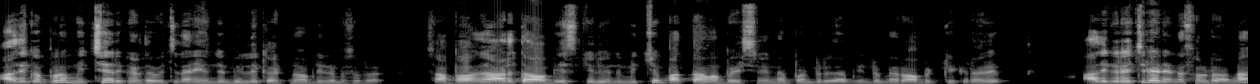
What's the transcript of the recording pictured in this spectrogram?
அதுக்கப்புறம் மிச்சம் இருக்கிறத வச்சு தான் நீ வந்து பில்லு கட்டணும் அப்படின்ற மாதிரி சொல்கிறார் ஸோ அப்போ வந்து அடுத்த ஆப்வியஸ் கேள்வி வந்து மிச்சம் பத்தாமல் போயிடுச்சுன்னு என்ன பண்றது அப்படின்ற மாதிரி ராபர்ட் கேட்குறாரு அதுக்கு ரிச்சர்ட் என்ன சொல்றாருன்னா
